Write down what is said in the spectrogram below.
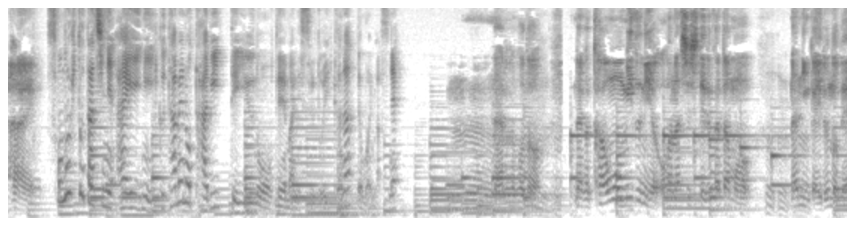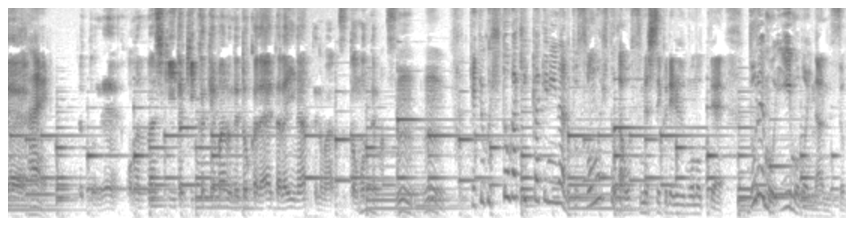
はい。その人たちに会いに行くための旅っていうのをテーマにするといいかなって思いますね。うんなるほうん。どなんか顔も見ずにお話ししてる方もうん何人かいるので、はい。ちょっとねお話聞いたきっかけもあるんでどっかで会えたらいいなっていうのはずっと思ってます。うんうん。結局人がきっかけになるとその人がおすすめしてくれるものってどれもいいものになるんですよ。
